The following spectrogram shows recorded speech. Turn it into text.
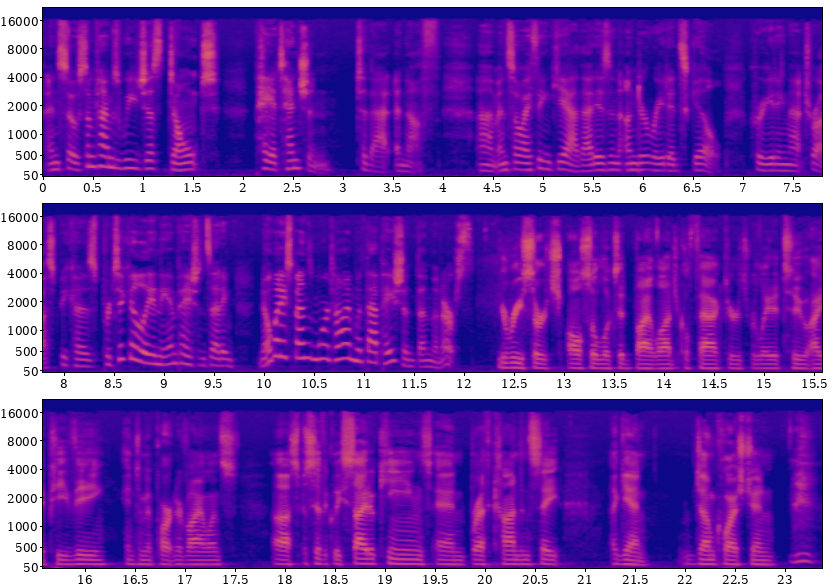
And so sometimes we just don't pay attention to that enough. Um, and so I think, yeah, that is an underrated skill, creating that trust, because particularly in the inpatient setting, nobody spends more time with that patient than the nurse. Your research also looks at biological factors related to IPV, intimate partner violence, uh, specifically cytokines and breath condensate. Again, dumb question.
